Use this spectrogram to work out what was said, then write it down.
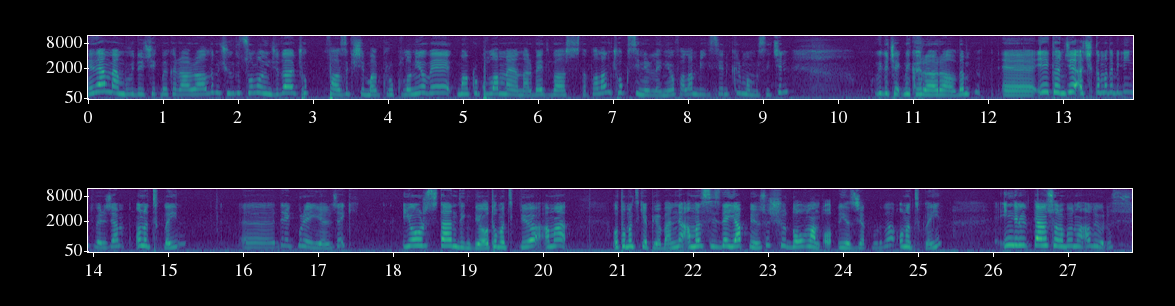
neden ben bu videoyu çekme kararı aldım? Çünkü son oyuncuda çok fazla kişi makro kullanıyor ve makro kullanmayanlar Bedwars'ta falan çok sinirleniyor falan bilgisayarı kırmaması için video çekme kararı aldım. Ee, ilk önce açıklamada bir link vereceğim. Ona tıklayın. Ee, direkt buraya gelecek. Your standing diyor. Otomatik diyor ama otomatik yapıyor bende. Ama sizde yapmıyorsa şu Dovland yazacak burada. Ona tıklayın. İndirdikten sonra bunu alıyoruz.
